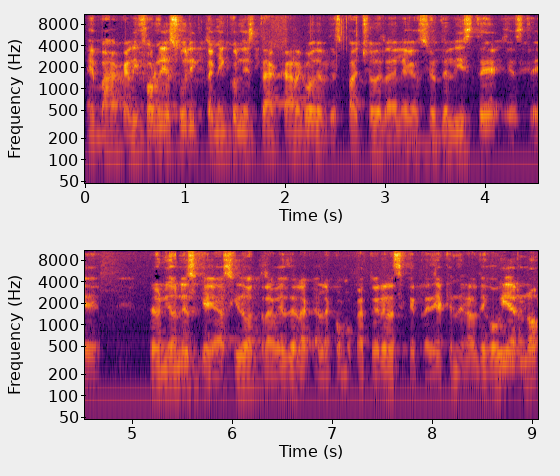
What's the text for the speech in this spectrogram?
en Baja California Sur y también con está a cargo del despacho de la delegación del ISTE, este, reuniones que ha sido a través de la, convocatoria de la Secretaría General de Gobierno.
